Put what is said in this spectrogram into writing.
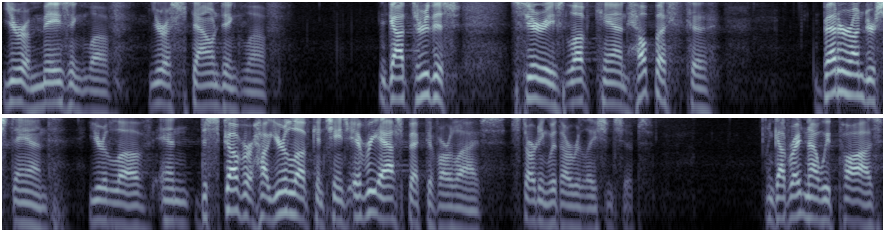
your amazing love, your astounding love. God, through this series, Love Can, help us to better understand your love and discover how your love can change every aspect of our lives, starting with our relationships. And God, right now we pause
